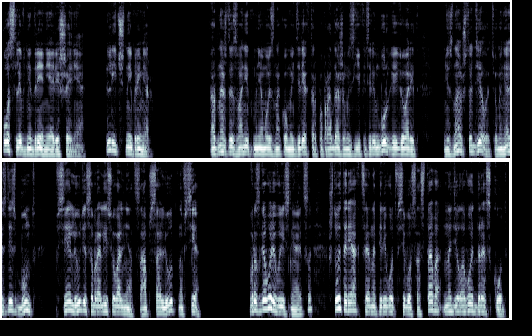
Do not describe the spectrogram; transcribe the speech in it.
после внедрения решения. Личный пример. Однажды звонит мне мой знакомый директор по продажам из Екатеринбурга и говорит, «Не знаю, что делать, у меня здесь бунт, все люди собрались увольняться, абсолютно все». В разговоре выясняется, что это реакция на перевод всего состава на деловой дресс-код.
